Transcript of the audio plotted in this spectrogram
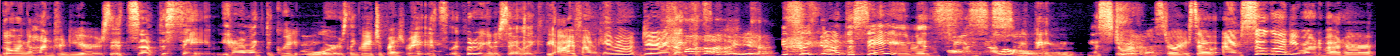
going 100 years. It's not the same. You don't have like the great wars the great depression right? It's like what are we going to say like the iphone came out? Do you know what i mean? Like it's, yeah. it's like not the same as sweeping historical yeah. story. So i am so glad you wrote about her.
